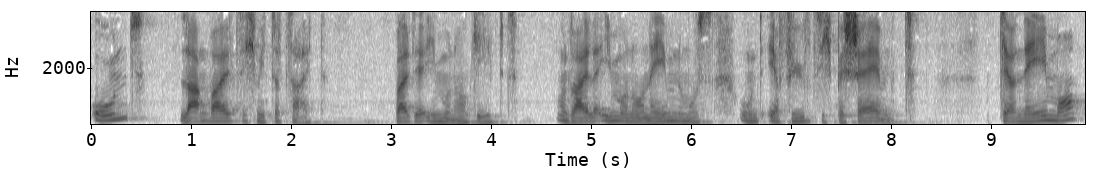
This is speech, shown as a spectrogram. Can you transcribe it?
und langweilt sich mit der Zeit, weil der immer noch gibt und weil er immer noch nehmen muss und er fühlt sich beschämt. Der Nehmer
